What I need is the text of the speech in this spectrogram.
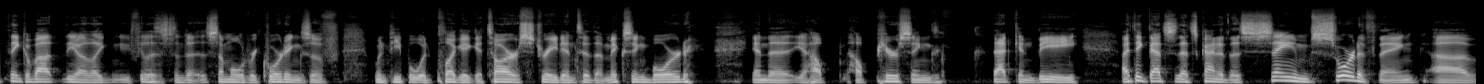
think about you know, like if you listen to some old recordings of when people would plug a guitar straight into the mixing board, and the you know, how how piercing that can be. I think that's that's kind of the same sort of thing, uh,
